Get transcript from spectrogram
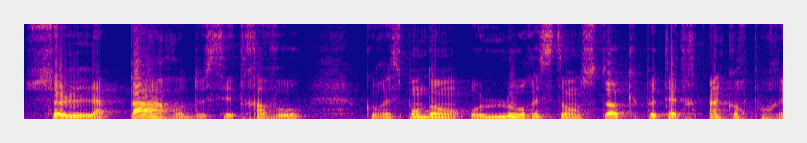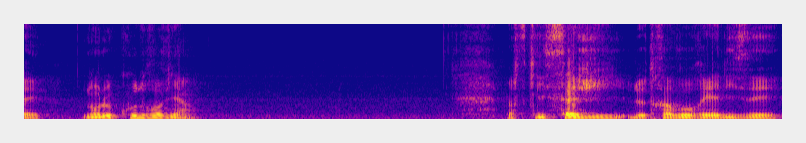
seule la part de ces travaux correspondant au lot restant en stock peut être incorporée dans le coût de revient. Lorsqu'il s'agit de travaux réalisés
